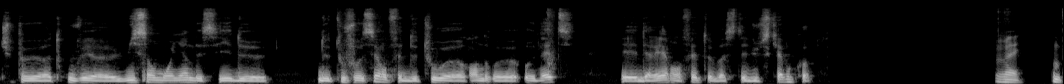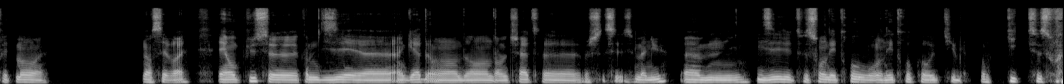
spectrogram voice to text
tu peux trouver 800 moyens d'essayer de, de tout fausser, en fait, de tout rendre honnête. Et derrière, en fait, bah, c'était du scam, quoi. Ouais, complètement, ouais. Non, c'est vrai. Et en plus, euh, comme disait euh, un gars dans, dans, le chat, euh, c'est Manu, il disait de toute façon, on est trop, on est trop corruptible. Donc, qui que ce soit,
